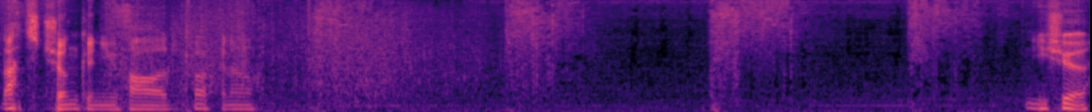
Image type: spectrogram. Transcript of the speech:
That's chunking you hard. Fucking hell. You sure?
